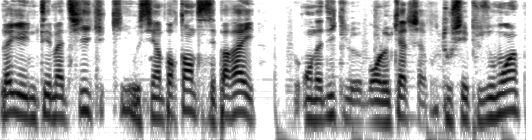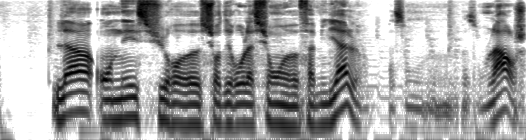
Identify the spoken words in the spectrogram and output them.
Là, il y a une thématique qui est aussi importante, c'est pareil. On a dit que le bon le catch ça vous touchait plus ou moins. Là, on est sur euh, sur des relations familiales de façon, façon large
